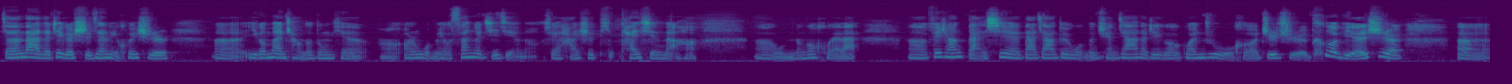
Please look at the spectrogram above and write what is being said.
加拿大在这个时间里会是，呃，一个漫长的冬天啊，而我们有三个季节呢，所以还是挺开心的哈，呃，我们能够回来，呃，非常感谢大家对我们全家的这个关注和支持，特别是。呃，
